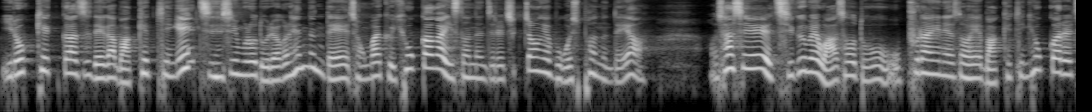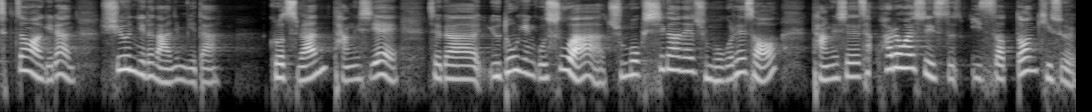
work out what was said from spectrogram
이렇게까지 내가 마케팅에 진심으로 노력을 했는데 정말 그 효과가 있었는지를 측정해 보고 싶었는데요. 어, 사실 지금에 와서도 오프라인에서의 마케팅 효과를 측정하기란 쉬운 일은 아닙니다. 그렇지만 당시에 제가 유동인구 수와 주목 시간에 주목을 해서 당시에 사- 활용할 수 있, 있었던 기술,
